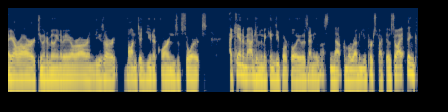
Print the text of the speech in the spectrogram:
ARR, 200 million of ARR, and these are vaunted unicorns of sorts. I can't imagine the McKinsey portfolio is any less than that from a revenue perspective. So I think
